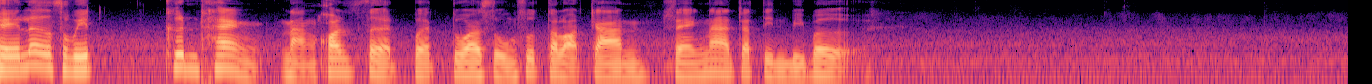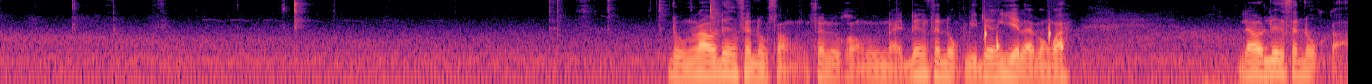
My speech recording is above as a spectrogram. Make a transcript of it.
ทเลอร์สวิตขึ้นแท่งหนังคอนเสิร์ต เปิดตัวสูงสุดตลอดการแซงหน้าจัสตินบีเบอร์ลุงเล่าเรื่องสนุกสองสนุกของลุงหน่อยเรื่องสนุกมีเรื่องที่อะไรบ้างวะเล่าเรื่องสนุกเหรอ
